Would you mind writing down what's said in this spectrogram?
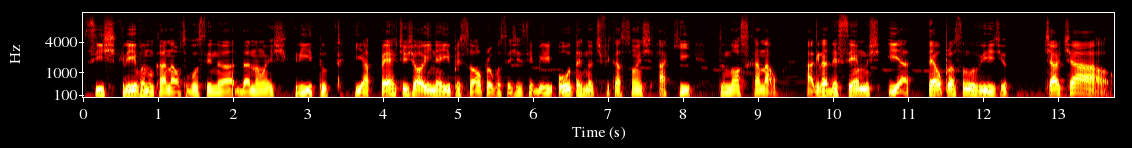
se inscreva no canal se você ainda não é inscrito e aperte o joinha aí, pessoal, para vocês receberem outras notificações aqui do nosso canal. Agradecemos e até o próximo vídeo. Tchau, tchau!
